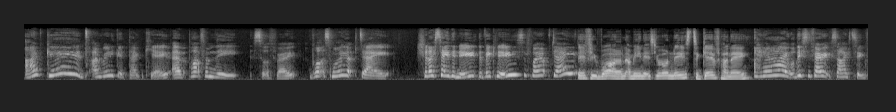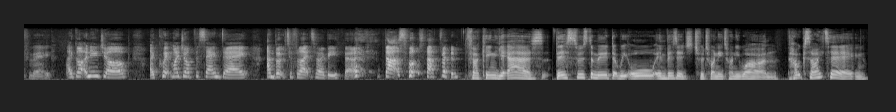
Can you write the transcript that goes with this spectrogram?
I'm good. I'm really good, thank you. Um, apart from the sore throat, what's my update? Should I say the new, the big news of my update? If you want, I mean, it's your news to give, honey. I know. Well, this is very exciting for me. I got a new job. I quit my job the same day and booked a flight to Ibiza. That's what's happened. Fucking yes. This was the mood that we all envisaged for 2021. How exciting.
